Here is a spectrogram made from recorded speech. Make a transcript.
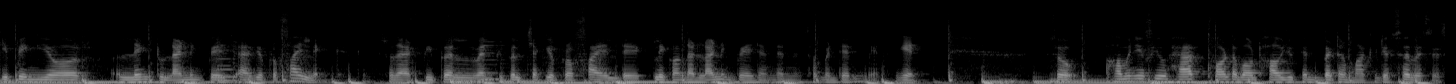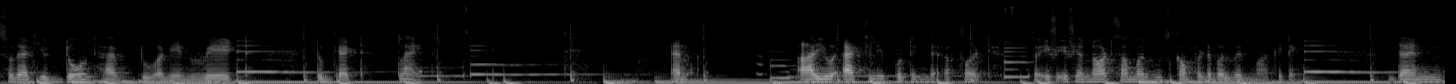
keeping your link to landing page as your profile link so that people when people check your profile they click on that landing page and then submit their email again so how many of you have thought about how you can better market your services so that you don't have to again wait to get clients? And are you actually putting the effort? So if, if you're not someone who's comfortable with marketing then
